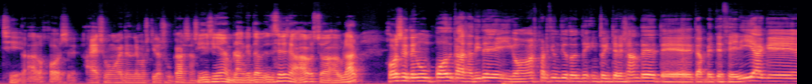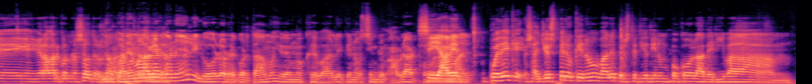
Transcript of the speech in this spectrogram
Sí. Tal, José. A eso como que tendremos que ir a su casa. Sí, sí, en plan, que te apetece o sea, hablar. José, tengo un podcast a ti te, y como me has parecido un tío todo todo interesante, ¿te, te apetecería que grabar con nosotros? Nos ponemos a la hablar con él y luego lo recortamos y vemos que vale, que no, simplemente hablar. como Sí, a ver, puede que, o sea, yo espero que no, ¿vale? Pero este tío tiene un poco la deriva mm,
